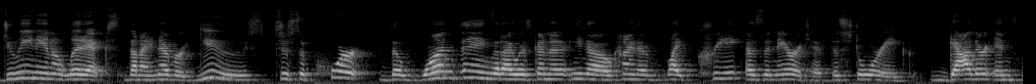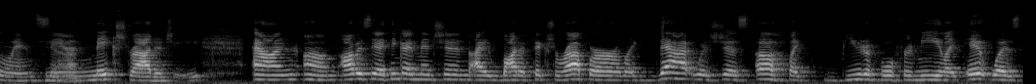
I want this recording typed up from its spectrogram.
doing analytics that I never used to support the one thing that I was gonna, you know, kind of like create as the narrative, the story, gather influence Yeah. and make strategy. And um, obviously, I think I mentioned I bought a fixer upper. Like that was just, oh, like beautiful for me. Like it was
